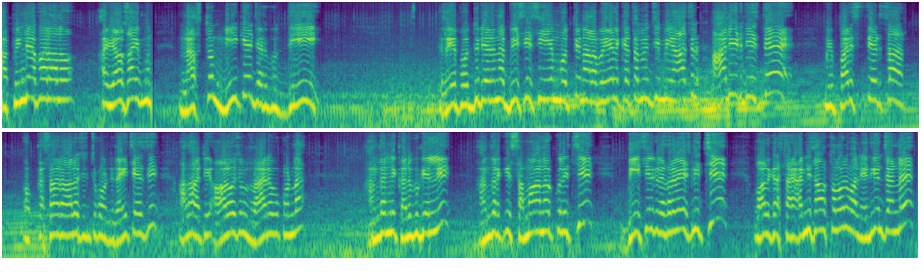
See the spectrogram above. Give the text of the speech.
ఆ పిండి వ్యాపారాలు ఆ వ్యవసాయం నష్టం మీకే జరుగుద్ది. రేపొద్దుట ఏదైనా బీసీసీఎం వచ్చి నలభై ఏళ్ళ క్రితం నుంచి మీ ఆస్తులు ఆడిట్ తీస్తే మీ పరిస్థితి ఏంటి సార్? ఒక్కసారి ఆలోచించుకోండి. దయచేసి అలాంటి ఆలోచనలు రానివ్వకుండా అందరినీ కలుపుకెళ్ళి అందరికీ సమాన హక్కులు ఇచ్చి బీసీలకు రిజర్వేషన్ ఇచ్చి వాళ్ళకి స- అన్ని సంస్థలను వాళ్ళు ఎదిగించండి.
